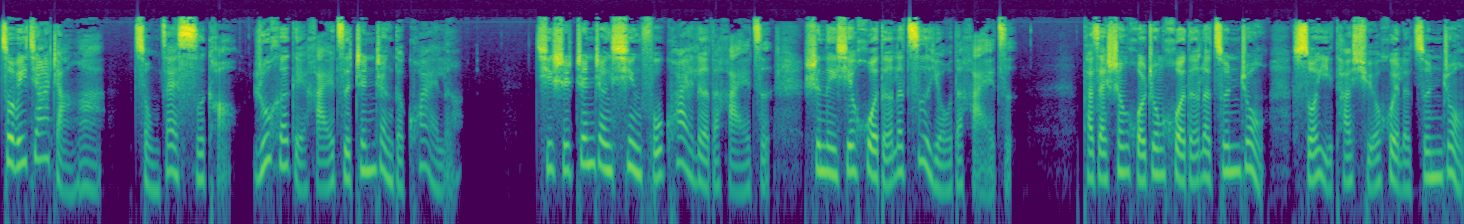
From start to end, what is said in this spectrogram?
作为家长啊，总在思考如何给孩子真正的快乐。其实，真正幸福快乐的孩子是那些获得了自由的孩子。他在生活中获得了尊重，所以他学会了尊重，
